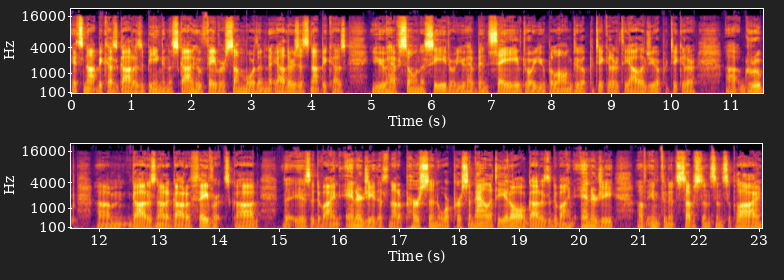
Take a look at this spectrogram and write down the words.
It's not because God is a being in the sky who favors some more than the others. It's not because you have sown a seed or you have been saved or you belong to a particular theology or particular uh, group. Um, God is not a God of favorites. God is a divine energy that's not a person or personality at all. God is a divine energy of infinite substance and supply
